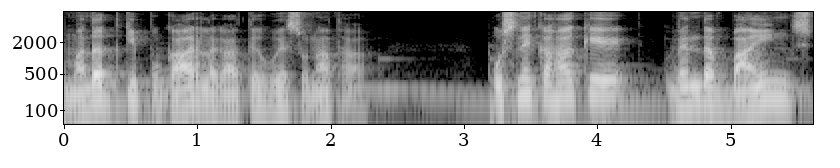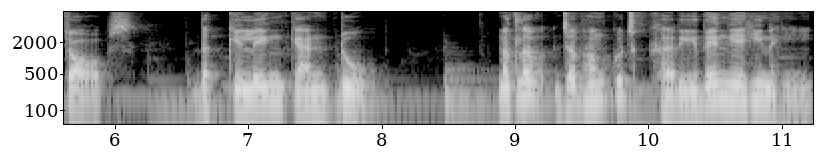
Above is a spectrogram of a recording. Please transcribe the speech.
मदद की पुकार लगाते हुए सुना था। उसने कहा कि when the buying stops the killing can too मतलब जब हम कुछ खरीदेंगे ही नहीं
